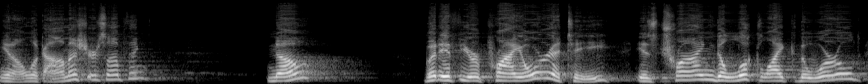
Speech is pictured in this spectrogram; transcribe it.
you know, look Amish or something? No. But if your priority is trying to look like the world,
